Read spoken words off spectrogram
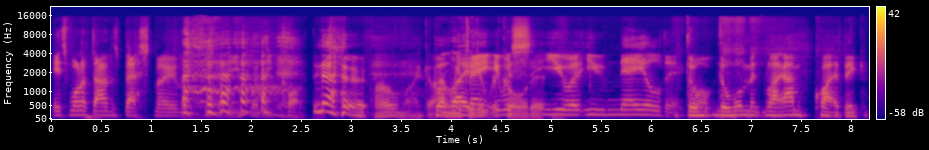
it's one of Dan's best moments when he, when he clocked it. no, Oh my god! But and we like- didn't Mate, it was it. you. Were, you nailed it. the Go the woman like I'm quite a big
